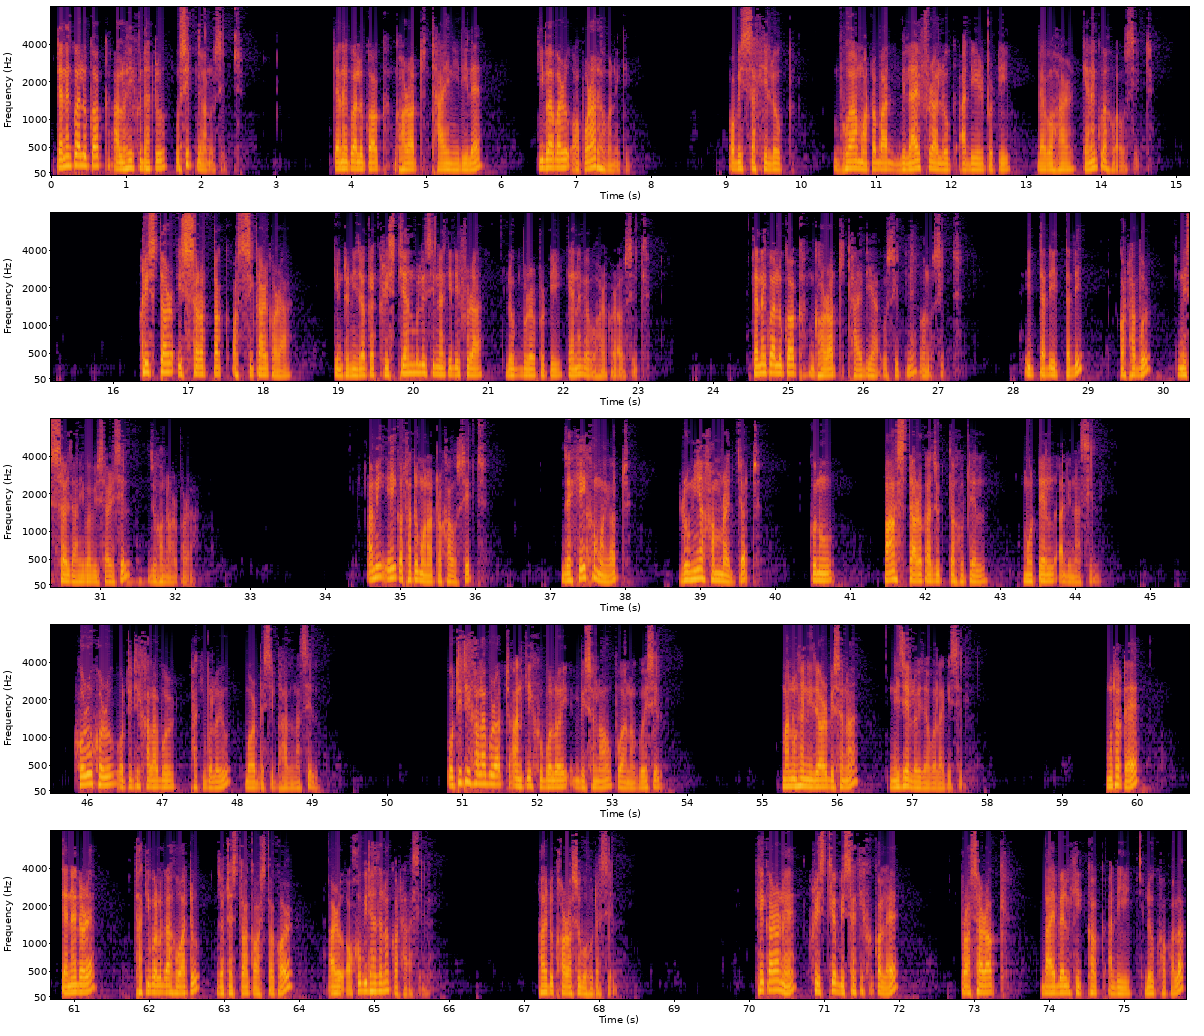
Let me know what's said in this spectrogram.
তেনেকুৱা লোকক আলহী সোধাটো উচিত নে অনুচিত? তেনেকুৱা লোকক ঘৰত ঠাই নিদিলে কিবা বাৰু অপৰাধ হ'ব নেকি? অবিশ্বাসী লোক ভুৱা মতবাদ বিলাই ফুৰা লোক আদিৰ প্ৰতি ব্যৱহাৰ কেনেকুৱা হোৱা উচিত? খ্ৰীষ্টৰ ঈশ্বৰত্বক অস্বীকাৰ কৰা কিন্তু নিজকে খ্ৰীষ্টিয়ান বুলি চিনাকি দি ফুৰা লোকবোৰৰ প্ৰতি কেনে ব্যৱহাৰ কৰা উচিত? তেনেকুৱা লোকক ঘৰত ঠাই দিয়া উচিত নে অনুচিত? ইত্যাদি ইত্যাদি কথাবোৰ নিশ্চয় জানিব বিচাৰিছিল জোহনৰ পৰা। আমি এই কথাটো মনত ৰখা উচিত যে সেই সময়ত ৰুমিয়া সাম্ৰাজ্যত কোনো পাঁচ তাৰকাযুক্ত হোটেল মোটেল আদি নাছিল। সৰু সৰু অতিথিশালাবোৰ থাকিবলৈও বৰ বেছি ভাল নাছিল। অতিথিশালাবোৰত আনকি শুবলৈ বিচনাও পোৱা নগৈছিল। মানুহে নিজৰ বিচনা নিজে লৈ যাব লাগিছিল। মুঠতে তেনেদৰে থাকিব লগা হোৱাটো যথেষ্ট কষ্টকৰ আৰু অসুবিধাজনক কথা আছিল। হয়তো খৰচো বহুত আছিল। সেইকাৰণে খ্ৰীষ্টীয় বিশ্বাসীসকলে প্ৰচাৰক বাইবেল শিক্ষক আদি লোকসকলক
